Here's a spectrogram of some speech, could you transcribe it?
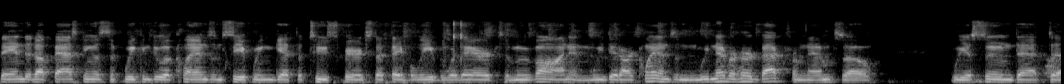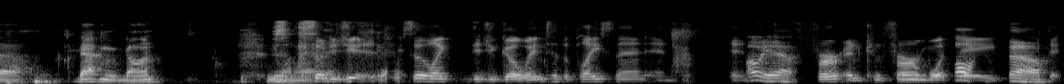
they ended up asking us if we can do a cleanse and see if we can get the two spirits that they believed were there to move on, and we did our cleanse, and we never heard back from them, so we assumed that uh, that moved on. You So did you? So like, did you go into the place then and and Oh, yeah. confer and confirm what Oh, they, no. they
